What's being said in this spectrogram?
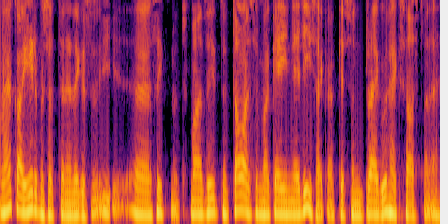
väga hirmsalt nendega äh, sõitnud, ma olen sõitnud, tavaliselt ma käin Liisaga, kes on praegu üheksa aastane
